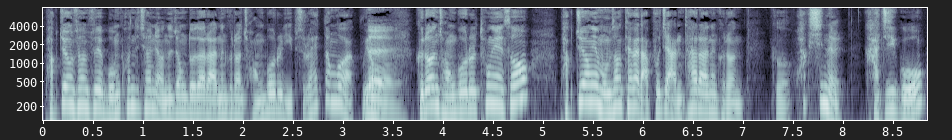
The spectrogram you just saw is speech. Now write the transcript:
박주영 선수의 몸 컨디션이 어느 정도다라는 그런 정보를 입수를 했던 것 같고요. 네. 그런 정보를 통해서 박주영의 몸 상태가 나쁘지 않다라는 그런 그 확신을 가지고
